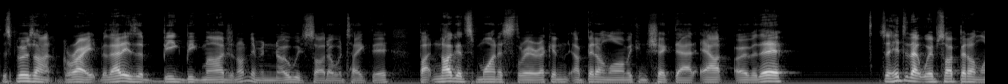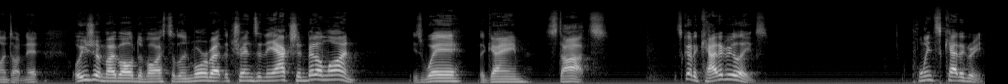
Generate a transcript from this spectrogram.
The Spurs aren't great, but that is a big, big margin. I don't even know which side I would take there. But Nuggets minus three, I reckon. Uh, I bet online we can check that out over there. So head to that website, betonline.net, or use your mobile device to learn more about the trends in the action. BetOnline is where the game starts. Let's go to category leagues. Points category.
